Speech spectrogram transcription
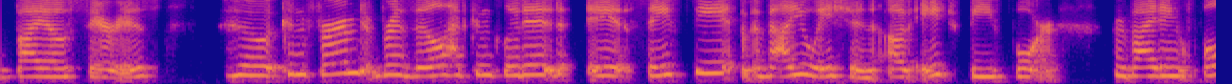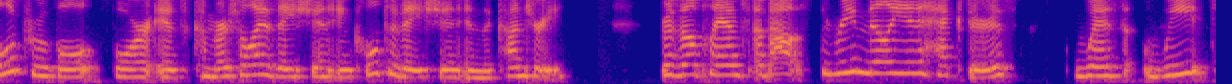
Bioceres, who confirmed Brazil had concluded a safety evaluation of HB4, providing full approval for its commercialization and cultivation in the country. Brazil plants about 3 million hectares with wheat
